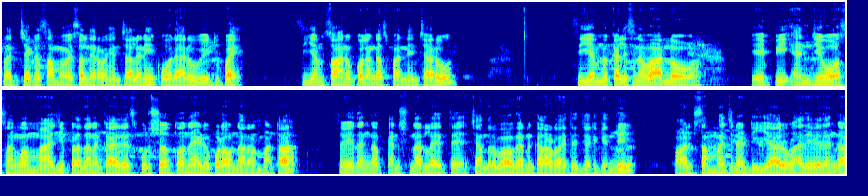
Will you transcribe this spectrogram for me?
ప్రత్యేక సమావేశాలు నిర్వహించాలని కోరారు. వీటిపై సీఎం సానుకూలంగా స్పందించారు. సీఎంను కలిసిన వారిలో ఏపీ ఎన్జిఓ సంఘం మాజీ ప్రధాన కార్యదర్శి పురుషోత్తం నాయుడు కూడా ఉన్నారనమాట సో ఈ విధంగా పెన్షనర్లు అయితే చంద్రబాబు గారిని కలవడం అయితే జరిగింది. వారికి సంబంధించిన డిఆర్ అదేవిధంగా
